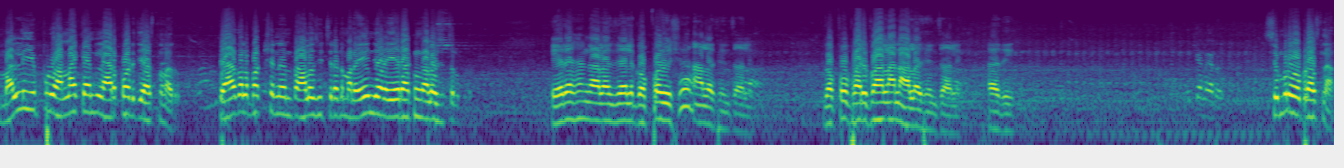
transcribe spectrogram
మళ్ళీ ఇప్పుడు అన్న క్యాంటీన్లు ఏర్పాటు చేస్తున్నారు. పేదల పక్షాన్ని ఎంత ఆలోచించారంటే మనం ఏం చేయాలి? ఏ రకంగా ఆలోచించాలి? ఏ రకంగా ఆలోచించాలి? గొప్ప విషయాన్ని ఆలోచించాలి. గొప్ప పరిపాలన ఆలోచించాలి. అది. సింపుల్ ఒక ప్రశ్న.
